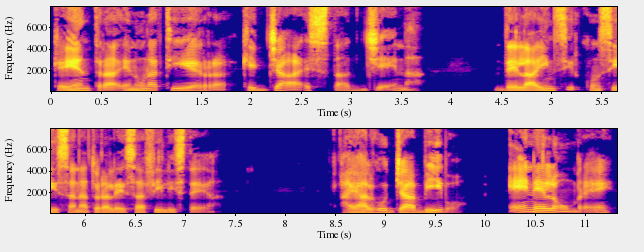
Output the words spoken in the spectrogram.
que entra en una tierra que ya está llena de la incircuncisa naturaleza filistea. Hay algo ya vivo en el hombre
